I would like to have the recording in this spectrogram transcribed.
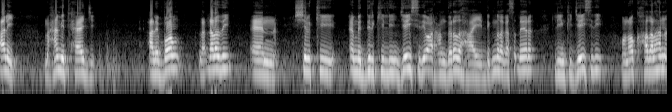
cali maxamed xaaji cali boong la dhaladay shilkii ama dilkii liinjeysidii oo arxandarada haayay degmada gasadheer liinka jeysidii onoo ka hadalhana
